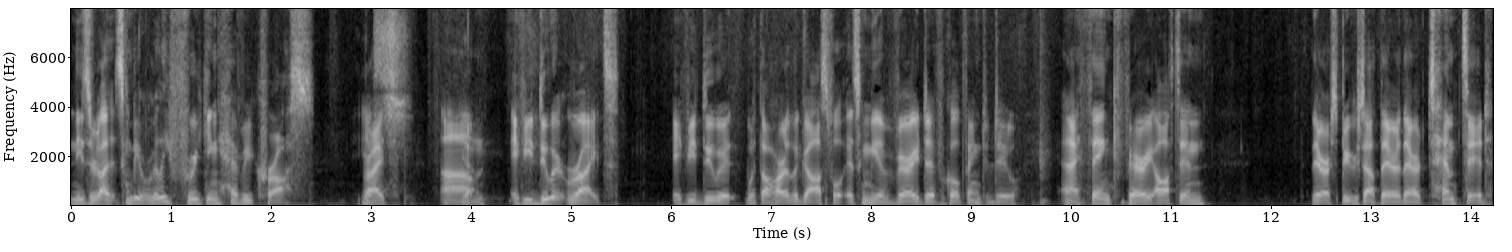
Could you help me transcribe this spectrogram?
needs to realize it's gonna be a really freaking heavy cross, Yes. right? Um, If you do it right, if you do it with the heart of the gospel, it's gonna be a very difficult thing to do. And I think very often there are speakers out there that are tempted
